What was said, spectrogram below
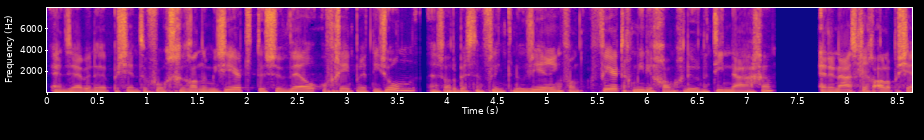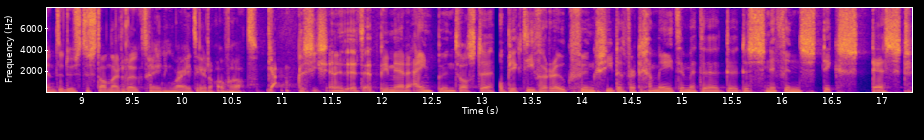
En ze hebben de patiënten volgens gerandomiseerd tussen wel of geen prednison. En ze hadden best een flinke dosering van 40 milligram gedurende 10 dagen. En daarnaast kregen alle patiënten dus de standaard reuktraining waar je het eerder over had. Ja, precies. En het, het, primaire eindpunt was de objectieve reukfunctie. Dat werd gemeten met de, de, de Sniffen Sticks test.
